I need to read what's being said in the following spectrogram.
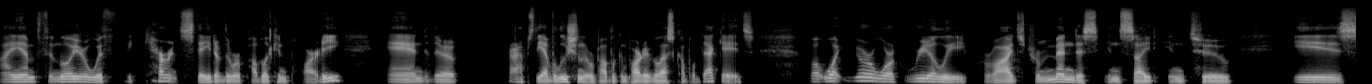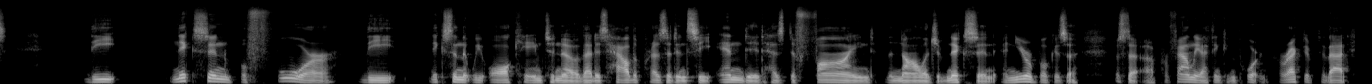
I am familiar with the current state of the Republican Party and the perhaps the evolution of the Republican Party over the last couple of decades. But what your work really provides tremendous insight into is the Nixon before the Nixon that we all came to know, that is how the presidency ended, has defined the knowledge of Nixon. And your book is a just a, a profoundly, I think, important corrective to that.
